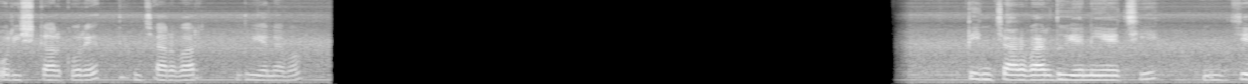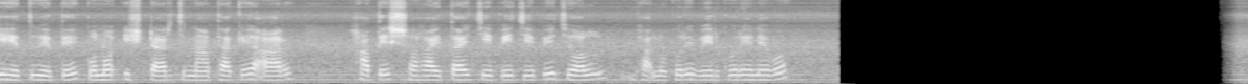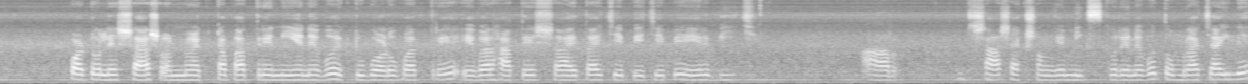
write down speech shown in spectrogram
পরিষ্কার করে তিন চারবার ধুয়ে নেব। তিন চারবার ধুয়ে নিয়েছি, যেহেতু এতে কোনো স্টার্চ না থাকে আর হাতের সহায়তায় চেপে চেপে জল ভালো করে বের করে নেব। পটলের শ্বাস অন্য একটা পাত্রে নিয়ে নেব, একটু বড় পাত্রে। এবার হাতের সহায়তায় চেপে চেপে এর বীজ আর শ্বাস একসঙ্গে মিক্স করে নেব। তোমরা চাইলে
